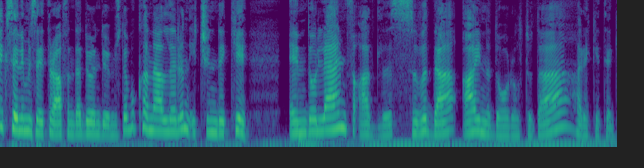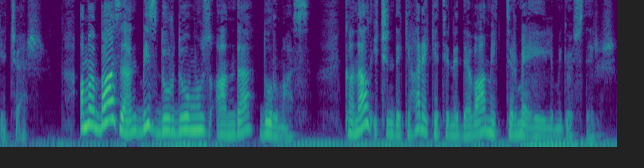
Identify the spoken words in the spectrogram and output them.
eksenimiz etrafında döndüğümüzde bu kanalların içindeki endolenf adlı sıvı da aynı doğrultuda harekete geçer. Ama bazen biz durduğumuz anda durmaz. Kanal içindeki hareketini devam ettirme eğilimi gösterir.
